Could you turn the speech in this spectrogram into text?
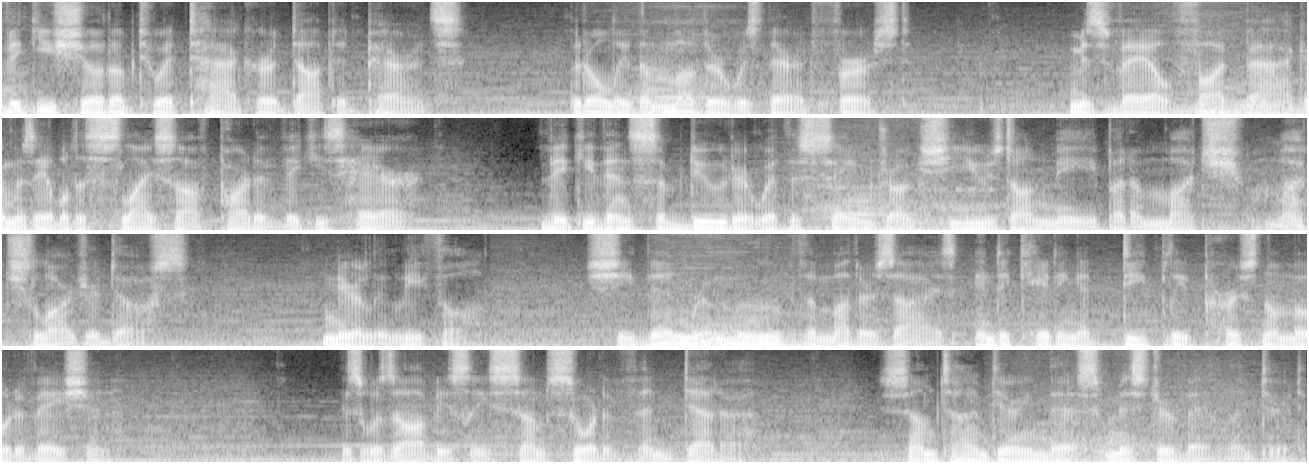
Vicky showed up to attack her adopted parents, but only the mother was there at first. Miss Vale fought back and was able to slice off part of Vicky's hair. Vicky then subdued her with the same drug she used on me, but a much, much larger dose. Nearly lethal. She then removed the mother's eyes, indicating a deeply personal motivation. This was obviously some sort of vendetta. Sometime during this, Mr. Vale entered.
